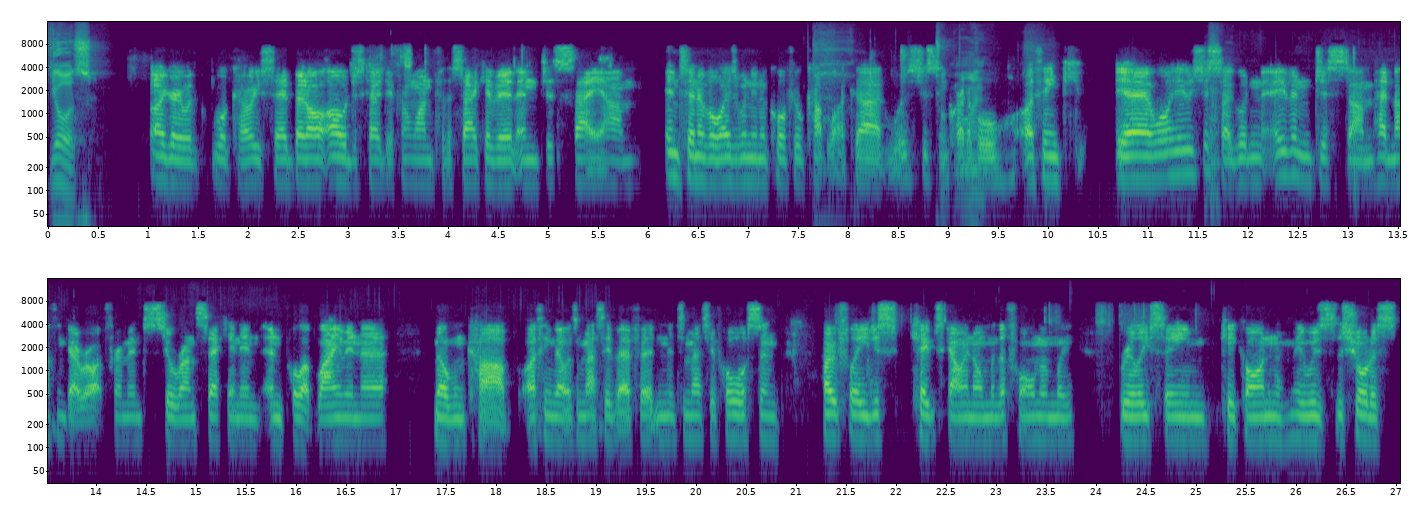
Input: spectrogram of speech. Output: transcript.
yours. I agree with what Coe said, but I'll, I'll just go a different one for the sake of it and just say um, Incentive always winning a Caulfield Cup like that was just incredible. I think, yeah, well, he was just so good and even just um, had nothing go right for him and to still run second and, and pull up lame in a Melbourne Cup. I think that was a massive effort and it's a massive horse and hopefully he just keeps going on with the form and we really see him kick on. He was the shortest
